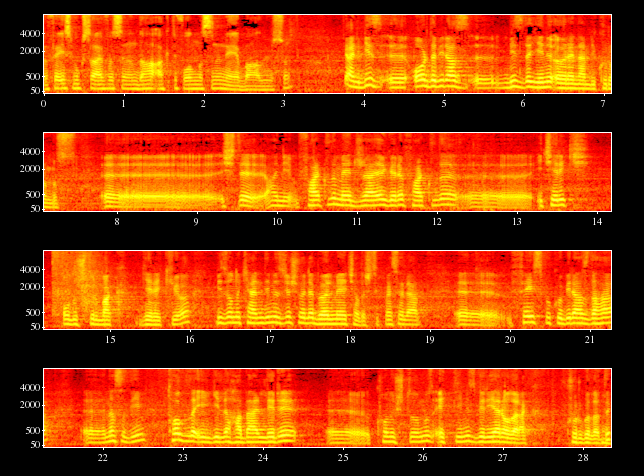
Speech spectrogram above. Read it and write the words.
e, Facebook sayfasının daha aktif olmasını neye bağlıyorsun? Yani biz e, orada biraz e, biz de yeni öğrenen bir kurumuz. E, işte hani farklı mecraya göre farklı e, içerik oluşturmak gerekiyor. Biz onu kendimizce şöyle bölmeye çalıştık. Mesela e, Facebook'u biraz daha e, nasıl diyeyim TOG'la ilgili haberleri konuştuğumuz, ettiğimiz bir yer olarak kurguladık.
